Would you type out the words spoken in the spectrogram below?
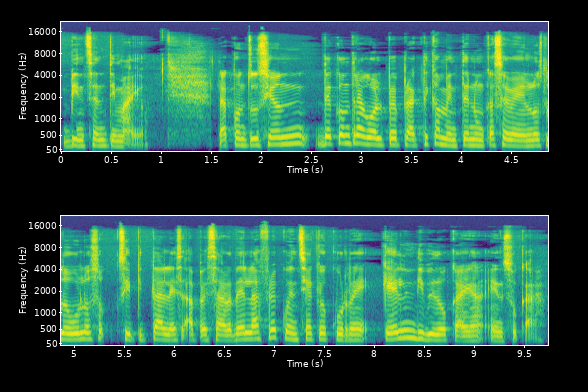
Vincent Di Maio. La contusión de contragolpe prácticamente nunca se ve en los lóbulos occipitales a pesar de la frecuencia que ocurre que el individuo caiga en su cara.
